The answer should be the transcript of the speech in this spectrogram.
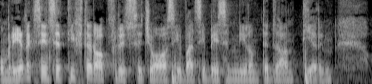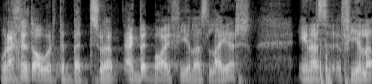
om redelik sensitief te raak vir die situasie wat se beste manier om te hanteer en om regtig daaroor te bid. So ek bid baie vir julle as leiers en as vir julle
